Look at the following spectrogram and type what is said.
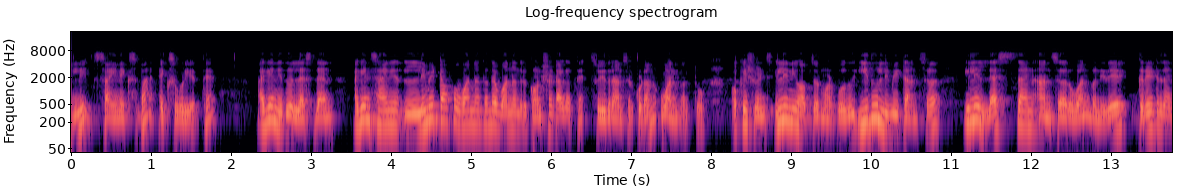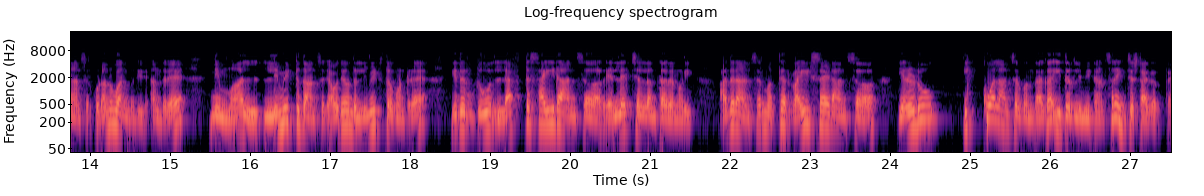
ಇಲ್ಲಿ ಸೈನ್ ಎಕ್ಸ್ ಬೈ ಎಕ್ಸ್ ಉಳಿಯುತ್ತೆ. ಅಗೇನ್ ಇದು less than again sine limit of one ಅಂತಂದ್ರೆ ಒನ್ ಅಂದ್ರೆ ಕಾನ್ಸ್ಟೆಂಟ್ ಆಗುತ್ತೆ. ಸೊ ಇದ್ರ ಆನ್ಸರ್ ಕೂಡ ಒನ್ ಬಂತು. ಓಕೆ ಸ್ಟೂಡೆಂಟ್ಸ್ ಇಲ್ಲಿ ನೀವು ಅಬ್ಸರ್ವ್ ಮಾಡ್ಬೋದು. ಇದು ಲಿಮಿಟ್ ಆನ್ಸರ್ ಇಲ್ಲಿ ಲೆಸ್ ದ್ಯಾನ್ ಆನ್ಸರ್ ಒನ್ ಬಂದಿದೆ ಗ್ರೇಟರ್ ದ್ಯಾನ್ ಆನ್ಸರ್ ಕೂಡ ಒನ್ ಬಂದಿದೆ. ಅಂದ್ರೆ ನಿಮ್ಮ ಲಿಮಿಟ್ ದ ಆನ್ಸರ್ ಯಾವುದೇ ಒಂದು ಲಿಮಿಟ್ ತಗೊಂಡ್ರೆ ಇದ್ರದ್ದು left side answer L H L ಅಂತಾರೆ ನೋಡಿ. ಅದರ ಆನ್ಸರ್ ಮತ್ತೆ ರೈಟ್ ಸೈಡ್ ಆನ್ಸರ್ ಎರಡು ಈಕ್ವಲ್ ಆನ್ಸರ್ ಬಂದಾಗ ಇದರ ಲಿಮಿಟ್ ಆನ್ಸರ್ ಎಕ್ಸಿಸ್ಟ್ ಆಗಿರುತ್ತೆ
